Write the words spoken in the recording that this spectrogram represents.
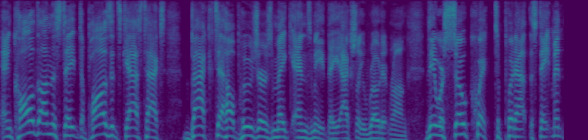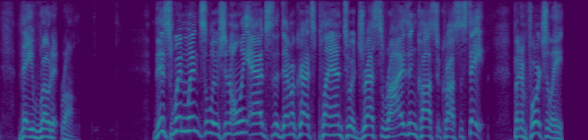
and called on the state to pause its gas tax back to help Hoosiers make ends meet. They actually wrote it wrong. They were so quick to put out the statement, they wrote it wrong. This win win solution only adds to the Democrats' plan to address rising costs across the state. But unfortunately,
